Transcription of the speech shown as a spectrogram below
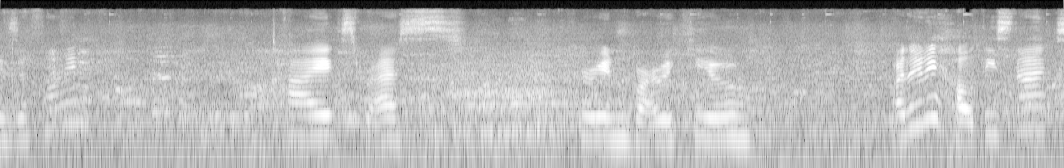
Is it fine? Thai Express, Korean barbecue. Are there any healthy snacks?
